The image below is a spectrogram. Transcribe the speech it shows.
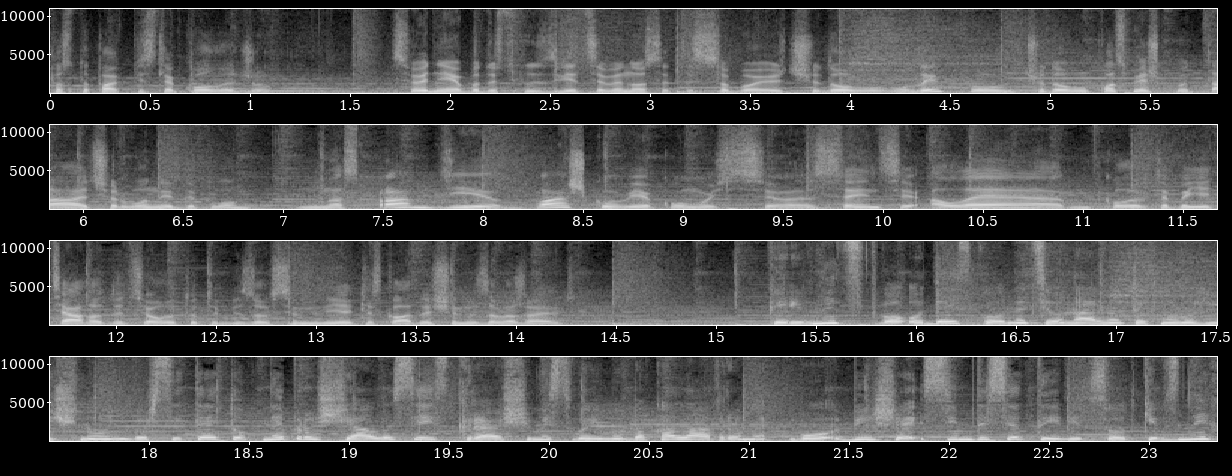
поступав після коледжу. Сьогодні я буду звідси виносити з собою чудову улипку, чудову посмішку та червоний диплом. Насправді важко в якомусь е, сенсі, але коли в тебе є тяга до цього, то тобі зовсім ніякі складнощі не заважають. Керівництво Одеського національного технологічного університету не прощалося із кращими своїми бакалаврами, бо більше 70% з них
